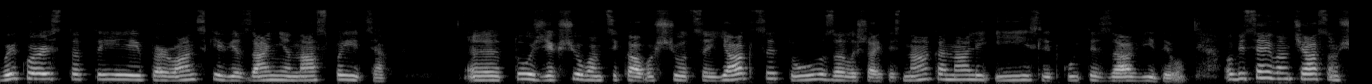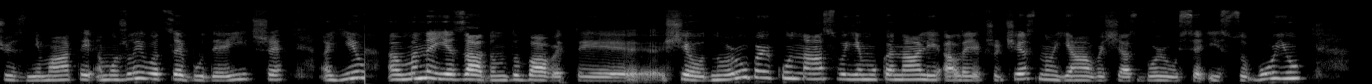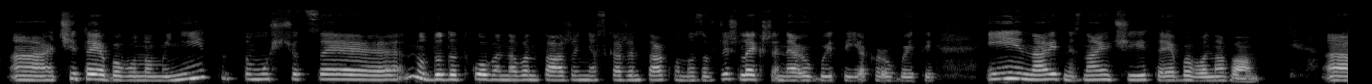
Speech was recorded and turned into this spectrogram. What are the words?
використати перуанське в'язання на спицях. Е, Тож, якщо вам цікаво, що це, як це, то залишайтесь на каналі і слідкуйте за відео. Обіцяю вам часом щось знімати, можливо, це буде рідше. Є, в мене є задум додати ще одну рубрику на своєму каналі, але, якщо чесно, я весь час борюся із собою. Чи треба воно мені, тому що це ну, додаткове навантаження, скажімо так, воно завжди ж легше не робити, як робити. І навіть не знаю, чи треба вона вам.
